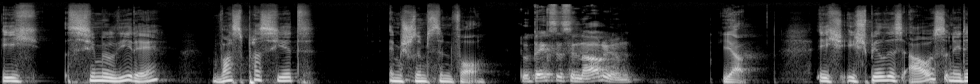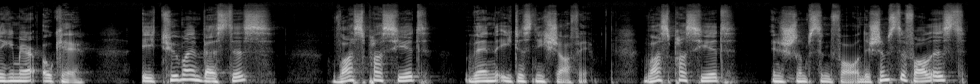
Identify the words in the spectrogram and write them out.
ich simuliere, was passiert im schlimmsten Fall. Du denkst in Szenarien. Ja. Ich, ich spiele das aus und ich denke mir, okay, ich tue mein Bestes. Was passiert, wenn ich das nicht schaffe? Was passiert im schlimmsten Fall? Und der schlimmste Fall ist,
